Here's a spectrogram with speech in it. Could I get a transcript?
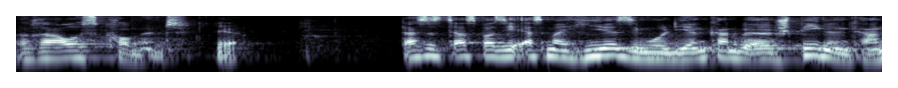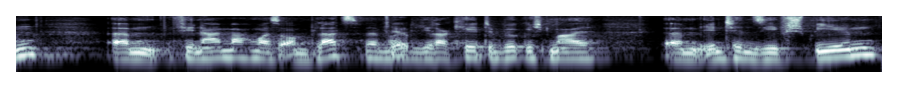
rauskommend. Ja. Das ist das, was ich erstmal hier simulieren kann, äh, spiegeln kann. Ähm, final machen wir es auf dem Platz, wenn wir ja. die Rakete wirklich mal ähm, intensiv spielen.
